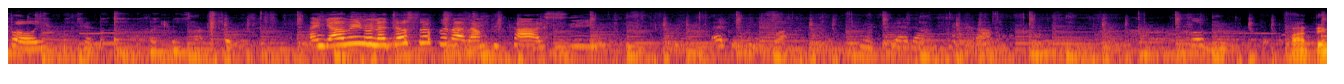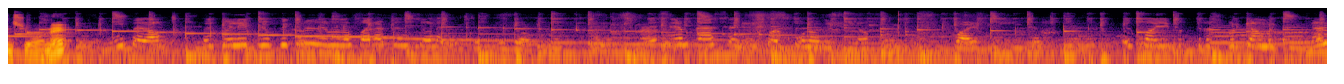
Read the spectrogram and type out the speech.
Poi faccio un salto. Andiamo in una giostra per arrampicarsi. Eccomi qua. Si arrampica. Così. Attenzione. Piccoli devono fare attenzione per questo gioco. Deve sempre esserci qualcuno vicino. Poi vicino. E poi trasportiamo il tunnel.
